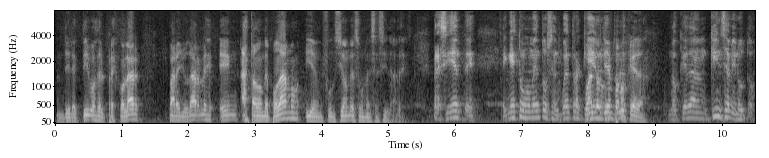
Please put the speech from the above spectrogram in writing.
directivos del preescolar para ayudarles en hasta donde podamos y en función de sus necesidades. Presidente, en estos momentos se encuentra aquí. ¿Cuánto tiempo nos queda? Nos quedan 15 minutos.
